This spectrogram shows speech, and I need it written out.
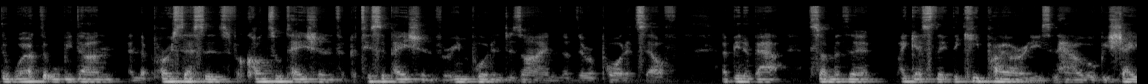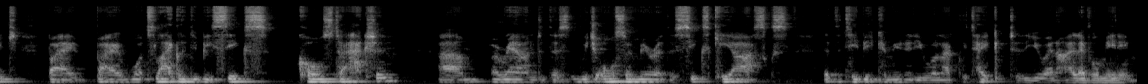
the work that will be done and the processes for consultation, for participation, for input and design of the report itself. A bit about some of the, I guess, the, the key priorities and how it will be shaped by by what's likely to be six calls to action um, around this, which also mirror the six key asks that the TB community will likely take to the UN high level meeting.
